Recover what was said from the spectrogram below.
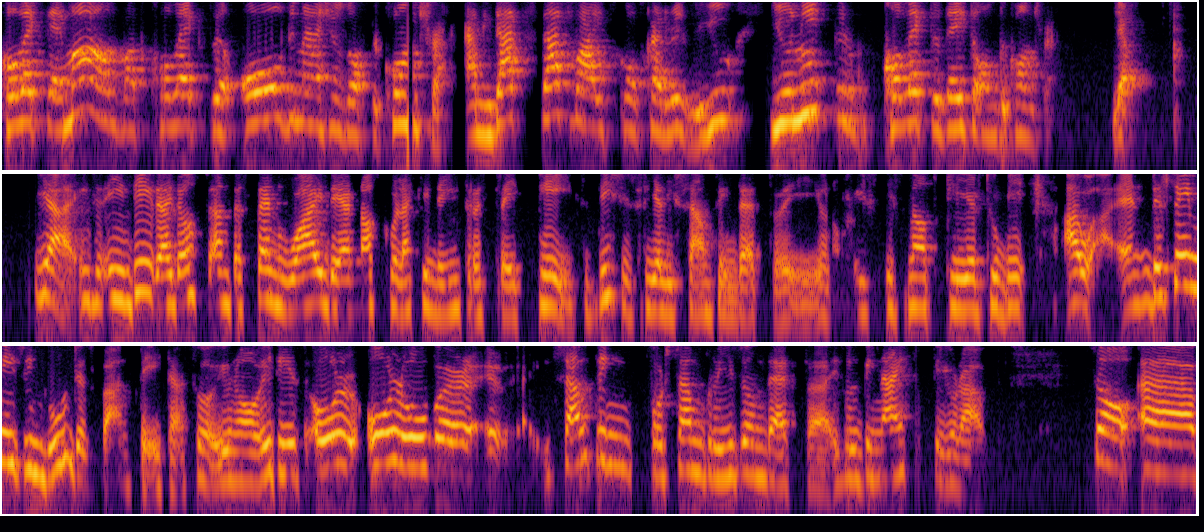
collect the amount, but collect the, all dimensions of the contract. I mean, that's that's why it's called credit risk. You you need to collect the data on the contract. Yeah. Yeah, indeed, I don't understand why they are not collecting the interest rate paid. This is really something that uh, you know is, is not clear to me. I, and the same is in Bundesbank data. So you know it is all all over uh, something for some reason that uh, it will be nice to figure out. So uh,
